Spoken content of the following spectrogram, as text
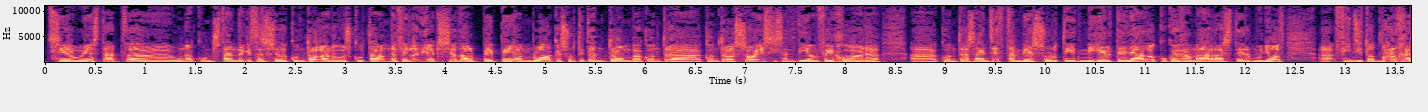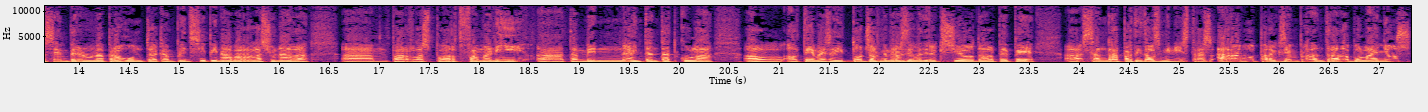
Sí, avui ha estat eh, una constant d'aquesta sessió de control, ara ho escoltàvem. De fet, la direcció del PP en bloc ha sortit en tromba contra, contra el PSOE. Si sentíem Feijó ara eh, contra Sánchez, també ha sortit Miguel Tellado, Cuca Gamarra, Esther Muñoz, eh, fins i tot Borja Semper en una pregunta que en principi anava relacionada eh, per l'esport femení, eh, també ha intentat colar el, el tema. És a dir, tots els membres de la direcció del PP eh, s'han repartit els ministres. Ha rebut, per exemple, d'entrada Bolaños,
